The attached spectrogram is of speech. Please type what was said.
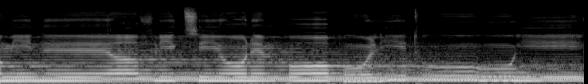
Domine afflictionem populi tui,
